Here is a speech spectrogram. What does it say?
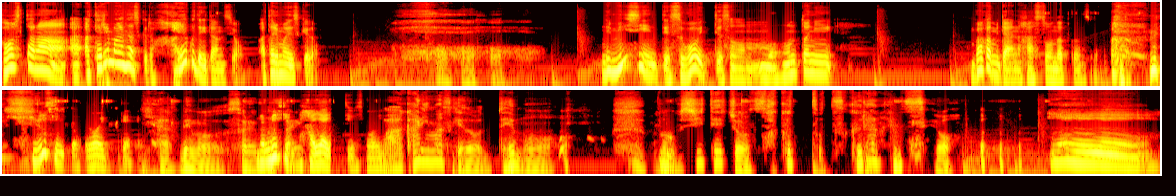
そうしたら、あ当たり前なんですけど、早くできたんですよ。当たり前ですけど。あ。はあはあはあ。で、ミシンってすごいって、その、もう本当に、バカみたいな発想だったんですよ。ミシンってすごいって。いや、でも、それで、ミシン早いっていう、そういう。わかりますけど、でも、うん母子手帳サクッと作らないんですよ。いやいやいやいやいや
